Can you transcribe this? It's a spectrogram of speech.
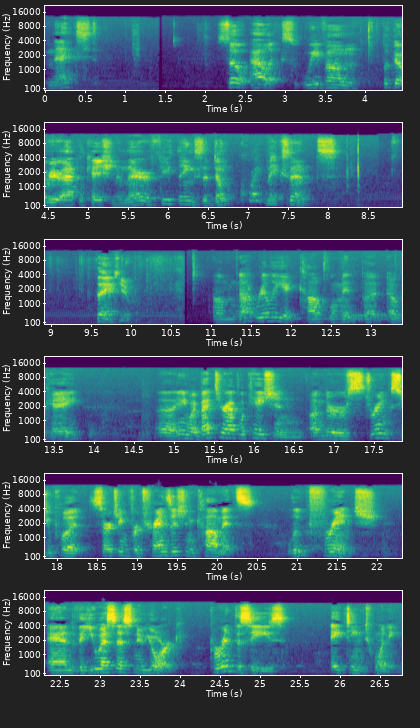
Next. So, Alex, we've, um, looked over your application, and there are a few things that don't quite make sense. Thank you. Um, not really a compliment, but okay. Uh, anyway, back to your application. Under strengths, you put searching for transition comets, Luke French, and the USS New York, parentheses, 1820.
